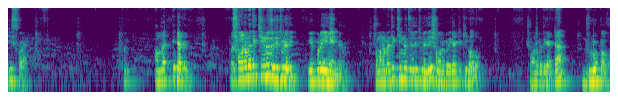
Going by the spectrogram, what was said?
D square আমরা এটা পাই তো সমানুপাতিক চিহ্ন যদি তুলে দিই, এরপরে এই লাইন দেখো। সমানুপাতিক চিহ্ন যদি তুলে দিই, সমানুপাতিক একটা কি পাবো? সমানুপাতিক একটা ধ্রুবক পাবো।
